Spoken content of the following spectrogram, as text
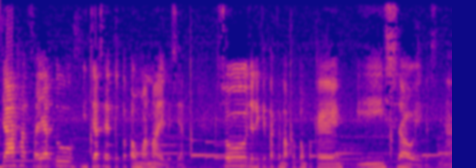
hat saya tuh bija saya tuh tahu mana ya guys ya. So jadi kita kena potong pakai pisau ya guys ya.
